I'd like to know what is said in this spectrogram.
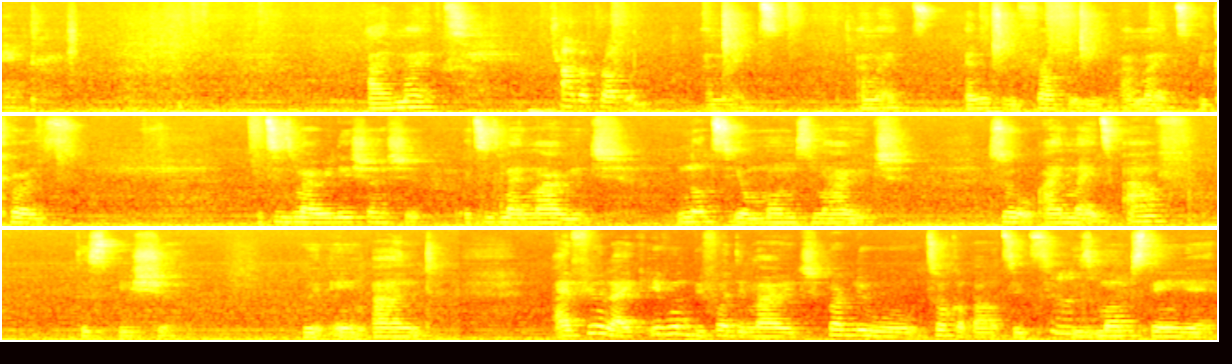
I think. I might. Have a problem. I might. I might. I need to be frank with you. I might because it is my relationship. It is my marriage, not your mom's marriage. So I might have this issue with him and I feel like even before the marriage, probably we'll talk about it. Is Mhm. mom staying here?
